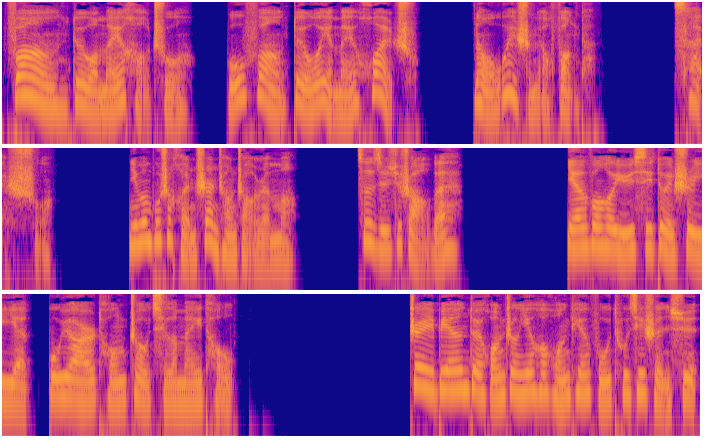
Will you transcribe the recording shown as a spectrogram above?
放对我没好处，不放对我也没坏处。那我为什么要放他？再说，你们不是很擅长找人吗？自己去找呗。严峰和于西对视一眼，不约而同皱起了眉头。这一边对黄正英和黄天福突击审讯，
